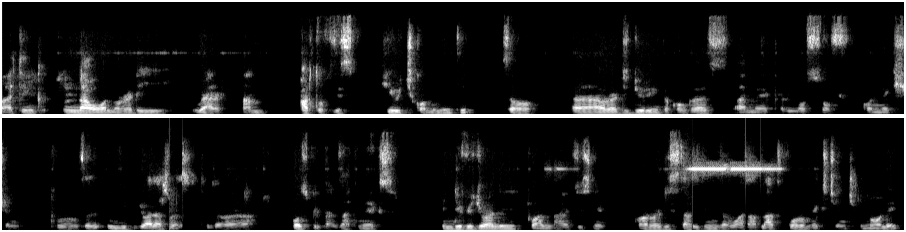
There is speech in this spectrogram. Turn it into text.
I think now on already where I'm part of this huge community. So uh, already during the Congress, I make a lot of connection to the individual as well as to the hospital that makes individually to alive this network. Already started in the WhatsApp platform, exchange knowledge,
